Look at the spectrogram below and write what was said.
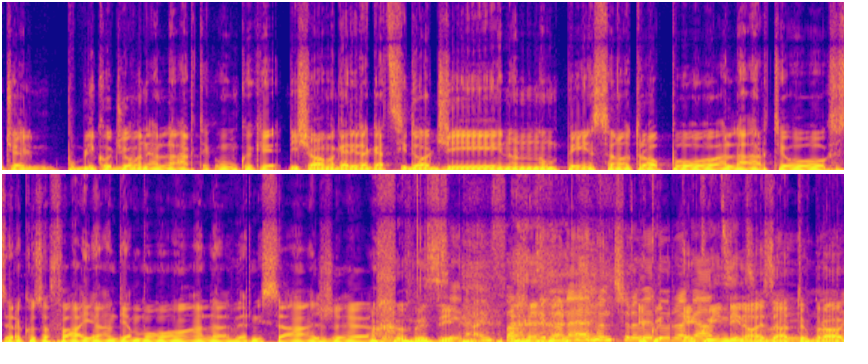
cioè il pubblico giovane all'arte, comunque che diciamo magari i ragazzi d'oggi non, non pensano troppo all'arte o stasera cosa fai? Andiamo al vernissage così. Sì, no, infatti non, è, non ce lo vedo un ragazzo. E quindi no, esatto, però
